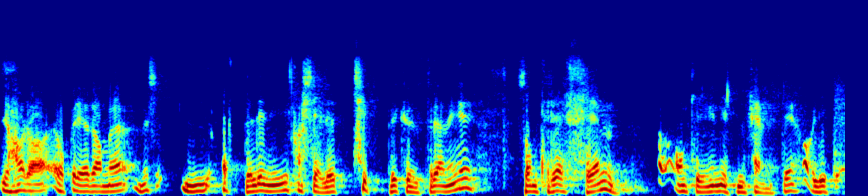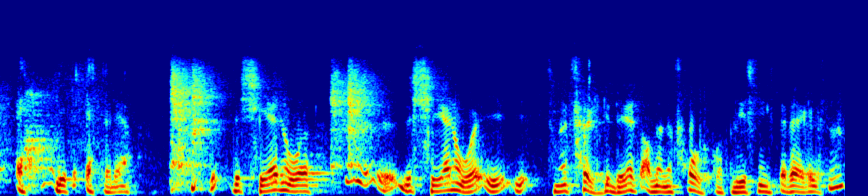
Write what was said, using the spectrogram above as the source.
Jeg har da operert med åtte eller ni forskjellige typer kunstforeninger som trer frem omkring 1950 og litt, et, litt etter det. det skjer noe, det skjer noe i, i, som en følge av denne folkeopplysningsbevegelsen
